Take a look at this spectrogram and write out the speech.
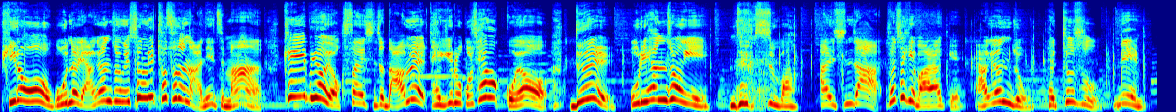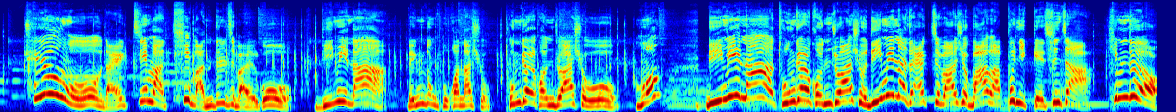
비록 오늘 양현종이 승리 투수는 아니지만 KBO 역사에 진짜 남을 대기록을 세웠고요. 늘 우리 현종이 늙지 마. 아니 진짜 솔직히 말할게. 양현종 대투수님 최영우 날지마 티 만들지 말고 님이나 냉동 보관하쇼 동결 건조하쇼 어? 님이나 동결 건조하쇼 님이나 날지 마쇼 마음 아프니까 진짜 힘들어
